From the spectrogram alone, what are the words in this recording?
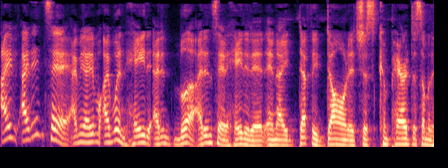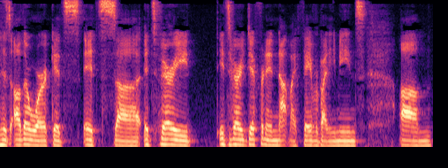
I, I didn't say I mean I, I wouldn't hate it I didn't blah, I didn't say I hated it and I definitely don't it's just compared to some of his other work it's it's uh, it's very it's very different and not my favorite by any means um,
